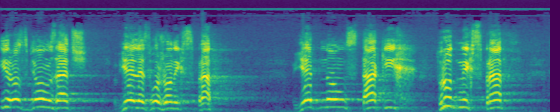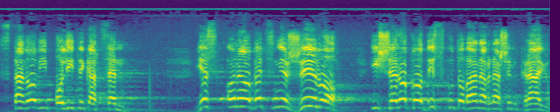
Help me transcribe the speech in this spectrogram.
i rozwiązać wiele złożonych spraw. Jedną z takich trudnych spraw stanowi polityka cen. Jest ona obecnie żywo i szeroko dyskutowana w naszym kraju.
